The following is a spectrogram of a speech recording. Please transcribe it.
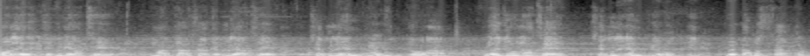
কলেজ যেগুলি আছে, মাদ্রাসা যেগুলি আছে, সেগুলি এমপিও ভুক্ত হওয়ার প্রয়োজন আছে, সেগুলি এমপিও ভুক্তির ব্যবস্থা করব।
